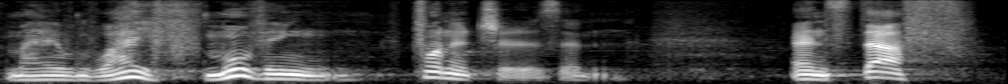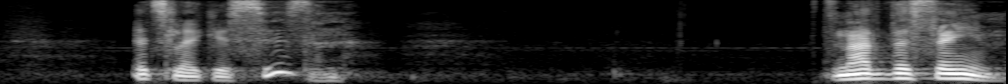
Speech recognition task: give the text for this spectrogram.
My wife moving furnitures and, and stuff, it's like a season. It's not the same.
